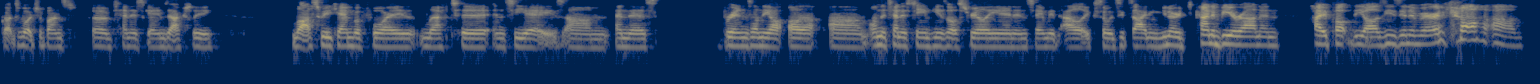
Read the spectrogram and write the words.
got to watch a bunch of tennis games actually last weekend before I left to NCAs. Um, and there's Brins on the uh, um, on the tennis team. He's Australian, and same with Alex. So it's exciting, you know, to kind of be around and hype up the Aussies in America. um,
